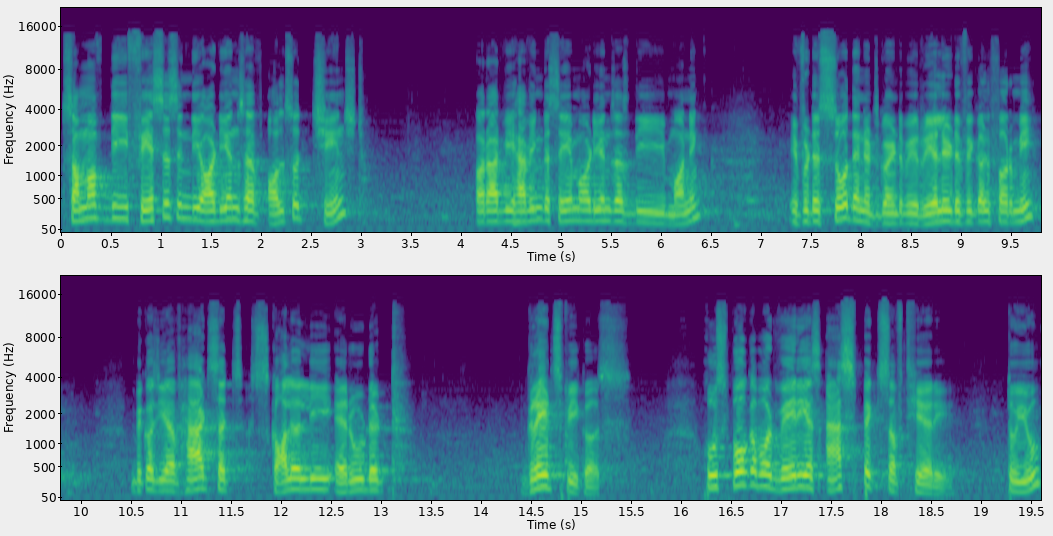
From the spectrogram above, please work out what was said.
some of the faces in the audience have also changed. Or are we having the same audience as the morning? If it is so, then it's going to be really difficult for me because you have had such scholarly, erudite, great speakers who spoke about various aspects of theory to you.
